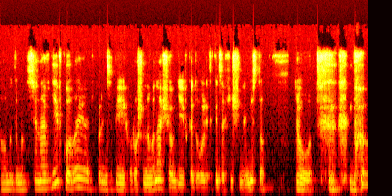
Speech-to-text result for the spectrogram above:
ломитимуться на Авдіївку, але в принципі і хороша новина, що Авдіївка доволі таки захищене місто. От Бу-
